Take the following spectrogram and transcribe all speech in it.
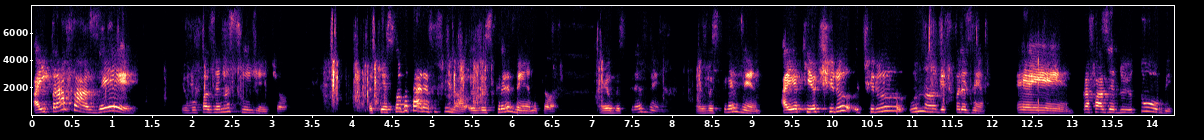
Aí, para fazer, eu vou fazendo assim, gente, ó. Aqui é só da tarefa final. Eu vou escrevendo, ó. Aí eu vou escrevendo, aí eu vou escrevendo. Aí aqui eu tiro, eu tiro o nugget, por exemplo. É, para fazer do YouTube,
